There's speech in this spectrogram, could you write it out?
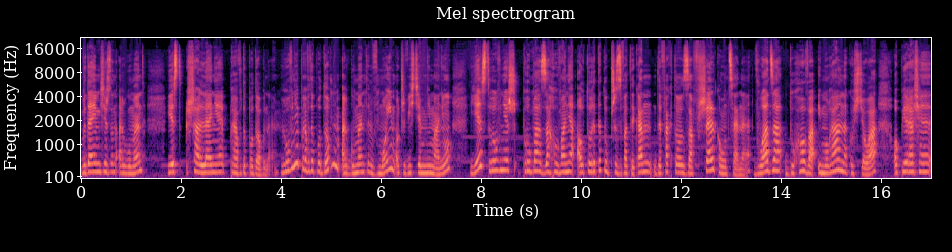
wydaje mi się, że ten argument jest szalenie prawdopodobny. Równie prawdopodobnym argumentem w moim oczywiście mniemaniu jest również próba zachowania autorytetu przez Watykan de facto za wszelką cenę. Władza duchowa i moralna Kościoła opiera się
